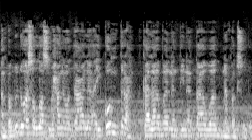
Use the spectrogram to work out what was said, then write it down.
ang pagdudua sa Allah subhanahu wa ta'ala ay kontra kalaban ng tinatawag na pagsubok.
